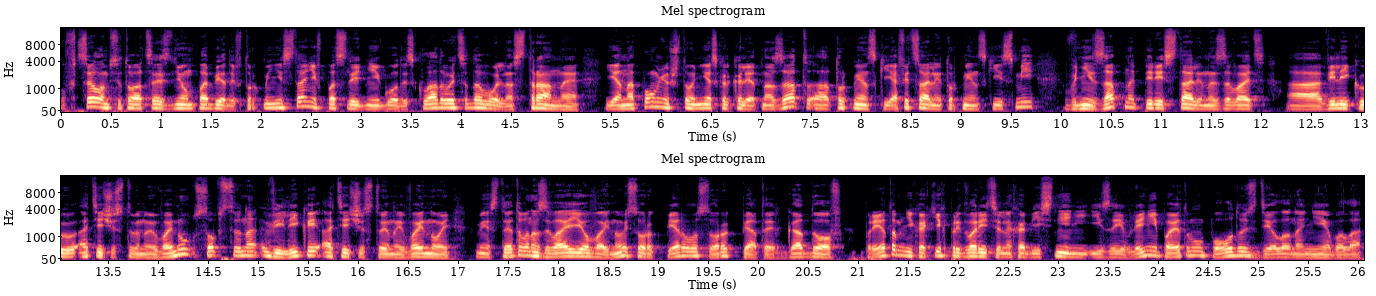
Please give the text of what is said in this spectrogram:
В целом ситуация с Днем Победы в Туркменистане в последние годы складывается довольно странная. Я напомню, что несколько лет назад а, туркменские, официальные туркменские СМИ внезапно перестали называть а, Великую Отечественную войну, собственно, Великой Отечественной войной, вместо этого называя ее войной 41-45 годов. При этом никаких предварительных объяснений и заявлений по этому поводу сделано не было.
